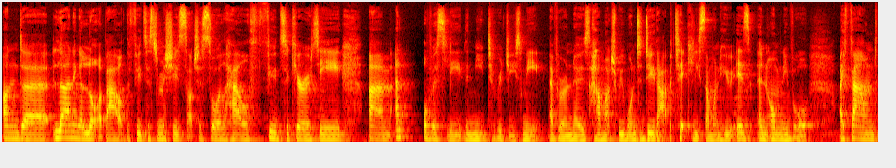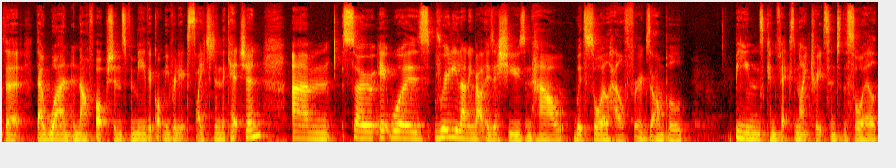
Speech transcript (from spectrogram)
under learning a lot about the food system issues such as soil health, food security, um, and obviously the need to reduce meat. Everyone knows how much we want to do that, particularly someone who is an omnivore. I found that there weren't enough options for me that got me really excited in the kitchen. Um, so it was really learning about those issues and how, with soil health, for example, beans can fix nitrates into the soil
